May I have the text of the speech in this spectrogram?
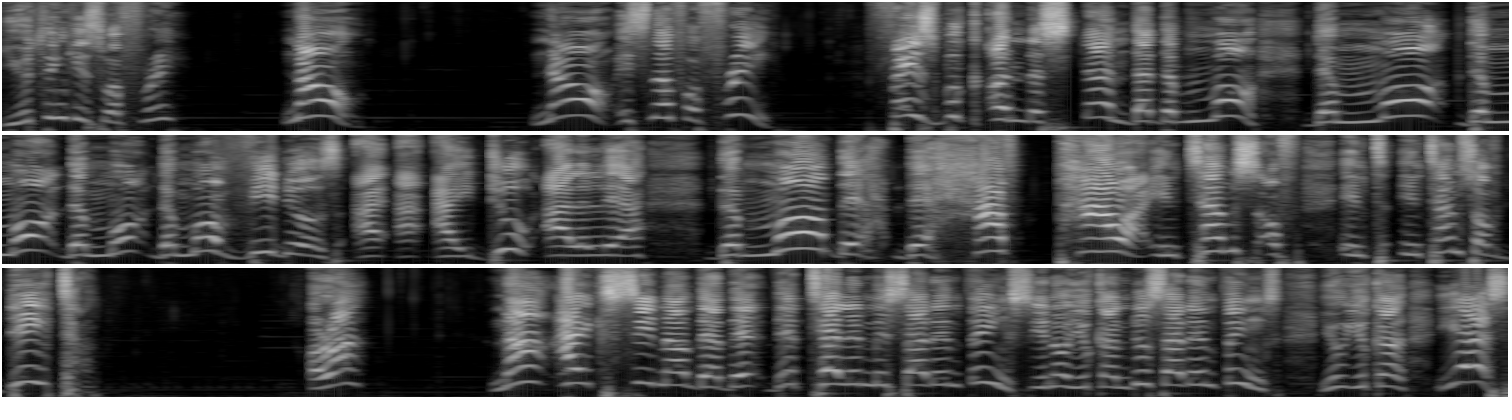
Do you think it's for free? No. No, it's not for free. Facebook understand that the more, the more, the more, the more, the more videos I, I, I do, hallelujah, the more they, they have power in terms of in, in terms of data. All right. Now I see now that they're, they're telling me certain things. You know, you can do certain things. You you can yes,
